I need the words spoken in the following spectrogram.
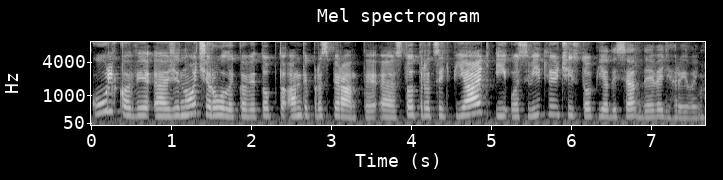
Кулькові е, жіночі роликові, тобто антипреспіранти е, 135 і освітлюючий 159 гривень.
